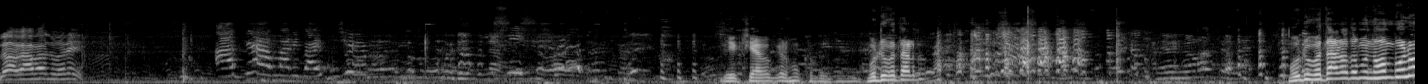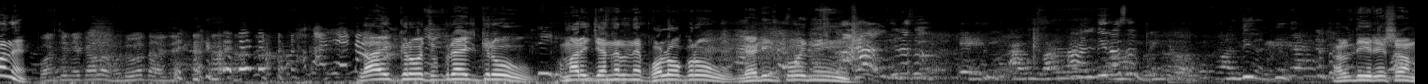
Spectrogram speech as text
લો હવે વાઈફ વરે. દેખ્યા વગર શું ખબર પડે? મોઢું બતાડ દો મોઢું બતાડો તો હું નામ બોલું ને. લાઈક કરો સબસ્ક્રાઈબ કરો. અમારી ચેનલને ફોલો કરો. લેડીઝ કોઈ નહીં. હલ્દી રેશમ.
